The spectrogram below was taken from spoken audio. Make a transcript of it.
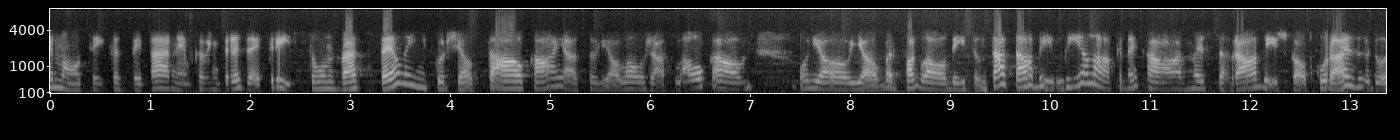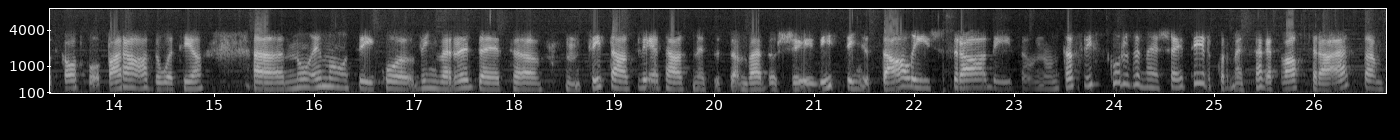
emocija, kas bija bērniem, ka viņi redzēja trīs stundu vecu teliņu, kurš jau stāv kājās un jau laužās laukā. Un, un jau, jau var paglaudīt. Un tā, tā bija lielāka nekā mēs rādījuši kaut kur aizvedot, kaut ko parādot. Ja. Uh, nu, emocija, ko viņi var redzēt uh, citās vietās, mēs esam veduši vistiņas tālīšus rādīt. Un, un tas viss, kur zemē šeit ir, kur mēs tagad vasarā esam.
